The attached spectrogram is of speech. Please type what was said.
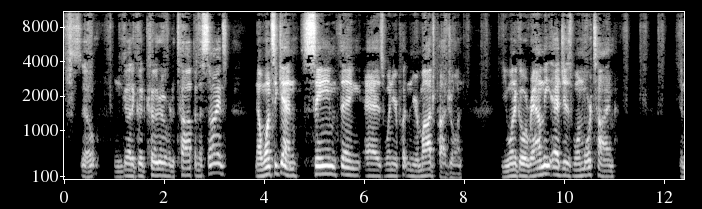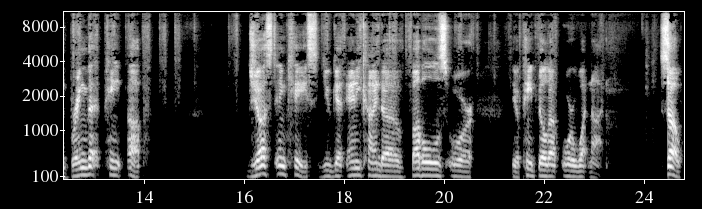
So, you got a good coat over the top and the sides. Now, once again, same thing as when you're putting your Mod Podge on. You want to go around the edges one more time and bring that paint up just in case you get any kind of bubbles or you know paint buildup or whatnot. So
